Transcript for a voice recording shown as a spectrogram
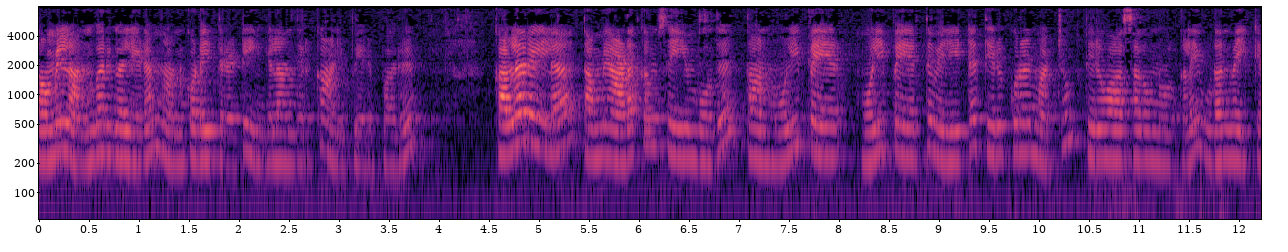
தமிழ் அன்பர்களிடம் நன்கொடை திரட்டி இங்கிலாந்திற்கு அனுப்பியிருப்பாரு. கல்லறையில தம்மை அடக்கம் செய்யும் போது தான் மொழிபெயர் மொழிபெயர்த்து வெளியிட்ட திருக்குறள் மற்றும் திருவாசகம் நூல்களை உடன் வைக்க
